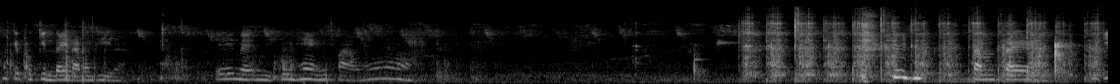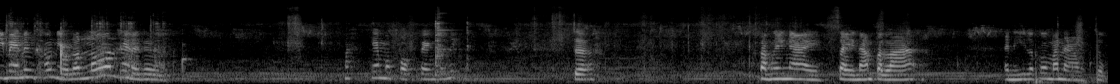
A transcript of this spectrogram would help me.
มาเก็บก็กินได้นะบางทีนะเอ๊ะแม่มีกุ้งแห้งหรือเปล่าเนาะตำแตงเมื่อ กี้แม่นึ่งข้าวเหนียวร้อนๆให้เลยเด้อมาแก้มมาปอกแตงตรงนี้จ้ะตำง่ายๆ ใส่น้ำปลาร้าอันนี้แล้วก็มะนาวจบ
